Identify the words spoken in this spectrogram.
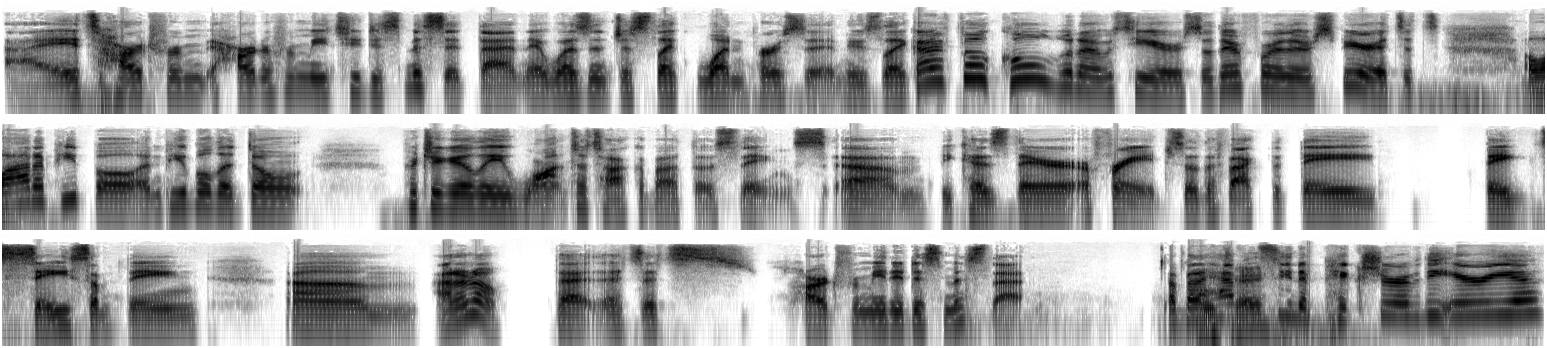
I, it's hard for harder for me to dismiss it then it wasn't just like one person who's like i felt cold when i was here so therefore they're spirits it's a lot of people and people that don't particularly want to talk about those things um, because they're afraid so the fact that they they say something um, i don't know that it's it's hard for me to dismiss that but i haven't seen a picture of the area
